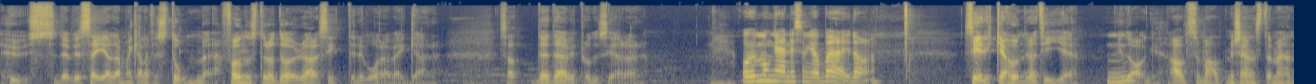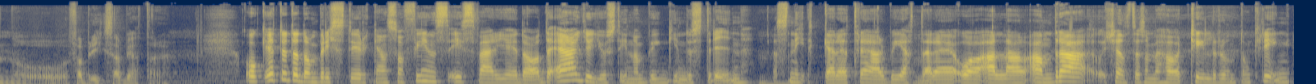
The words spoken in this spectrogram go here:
hus, det vill säga det man kallar för stomme. Fönster och dörrar sitter i våra väggar. Så det är det vi producerar. Mm. Och hur många är ni som jobbar här idag? Cirka 110 mm. idag, allt som allt med tjänstemän och fabriksarbetare. Och ett av de bristyrken som finns i Sverige idag, det är ju just inom byggindustrin. Mm. Snickare, träarbetare mm. och alla andra tjänster som hör till runt omkring.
